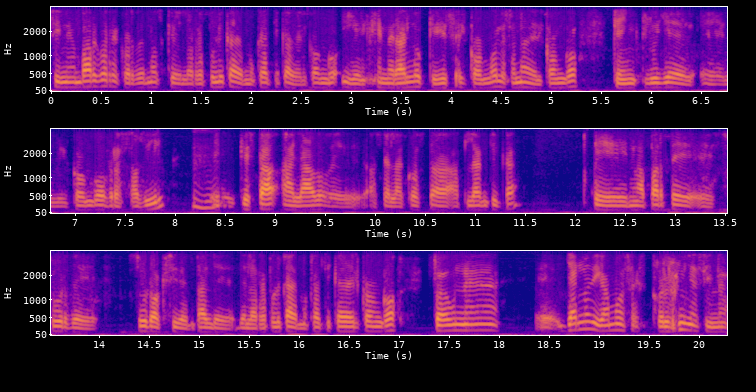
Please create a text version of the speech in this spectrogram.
Sin embargo, recordemos que la República Democrática del Congo y en general lo que es el Congo, la zona del Congo, que incluye el, Congo Brazzaville, que está al lado de, hacia la costa atlántica, en la parte sur de suroccidental de, de la República Democrática del Congo, fue una ya no digamos colonia, sino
